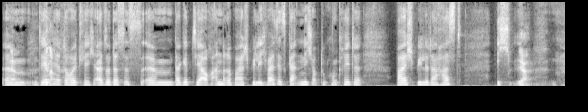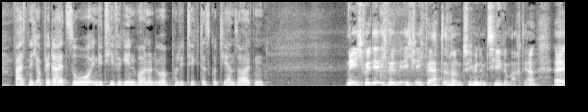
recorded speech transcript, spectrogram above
Ähm, Ja, sehr, genau. sehr deutlich. Also das ist, ähm, da gibt's ja auch andere Beispiele. Ich weiß jetzt gar nicht, ob du konkrete Beispiele da hast. Ich Ja, weiß nicht, ob wir da jetzt so in die Tiefe gehen wollen und über Politik diskutieren sollten. Nee, ich will dir, ich will, ich, ich habe das natürlich mit einem Ziel gemacht, ja, äh,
